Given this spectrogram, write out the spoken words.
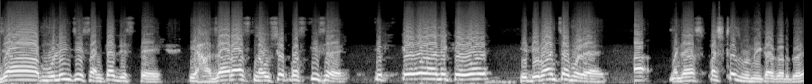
ज्या मुलींची संख्या दिसते ती हजारास नऊशे पस्तीस आहे. ती केवळ आणि केवळ ही दिवाणच्यामुळे आहे. हा, म्हणजे स्पष्टच भूमिका करतोय.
